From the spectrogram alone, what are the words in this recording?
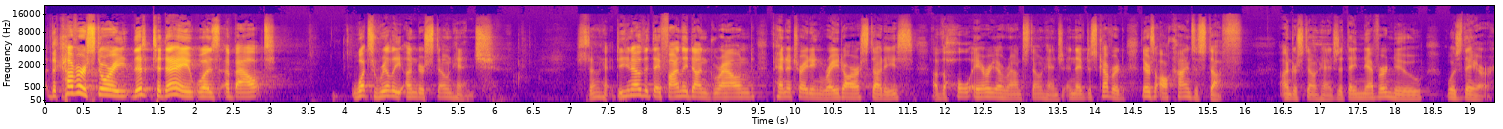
the cover story this, today was about what's really under Stonehenge. Stonehenge. Did you know that they've finally done ground penetrating radar studies of the whole area around Stonehenge? And they've discovered there's all kinds of stuff under Stonehenge that they never knew was there.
